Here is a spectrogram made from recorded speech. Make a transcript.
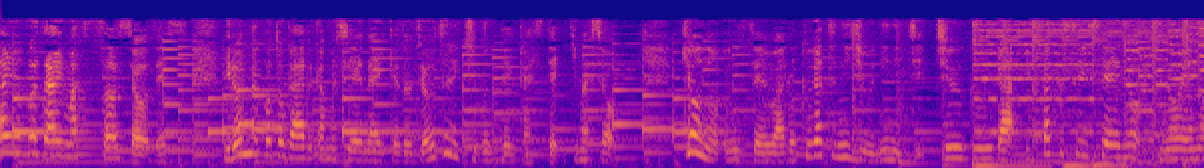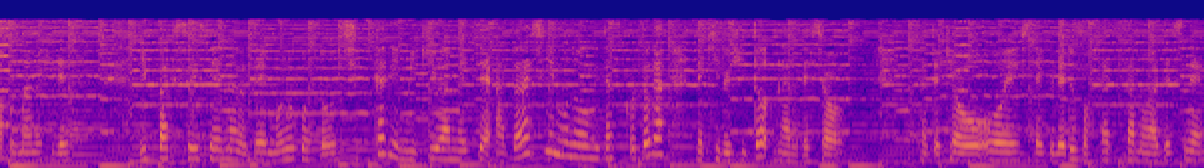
はようございます。総称です。いろんなことがあるかもしれないけど上手に気分転換していきましょう。今日の運勢は6月22日中宮が一泊水星の日の絵の馬の日です。一泊水星なので物事をしっかり見極めて新しいものを生み出すことができる日となるでしょう。さて今日応援してくれる菩薩様はですね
